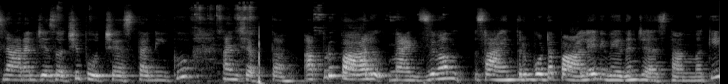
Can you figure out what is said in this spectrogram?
స్నానం చేసి వచ్చి పూజ చేస్తాను నీకు అని చెప్తాను. అప్పుడు పాలు మ్యాక్సిమం సాయంత్రం పూట పాలే నివేదన చేస్తాను అమ్మకి.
